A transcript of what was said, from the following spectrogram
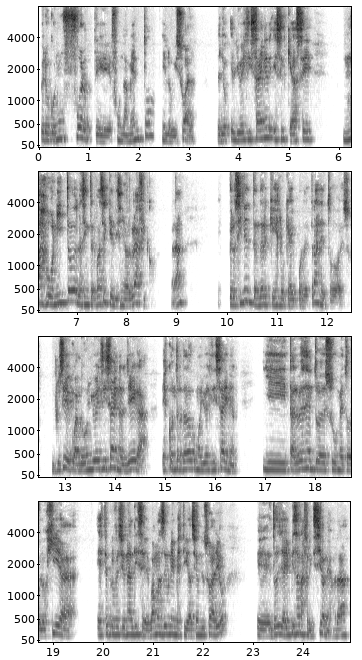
pero con un fuerte fundamento en lo visual. El UX designer es el que hace más bonito las interfaces que el diseñador gráfico, ¿verdad? Pero sin entender qué es lo que hay por detrás de todo eso. Inclusive cuando un UX designer llega, es contratado como UX designer y tal vez dentro de su metodología este profesional dice, vamos a hacer una investigación de usuario, eh, entonces ya empiezan las fricciones, ¿verdad?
